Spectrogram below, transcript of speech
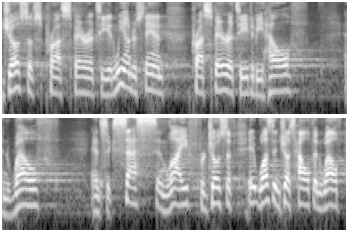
Joseph's prosperity. And we understand prosperity to be health and wealth and success in life. For Joseph, it wasn't just health and wealth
